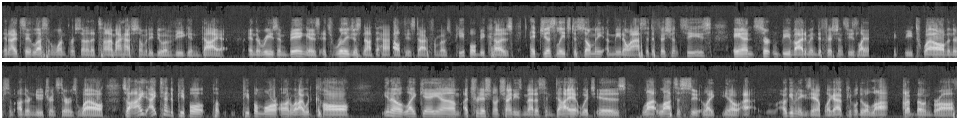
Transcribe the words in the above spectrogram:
and I'd say less than one percent of the time I have somebody do a vegan diet. And the reason being is it's really just not the healthiest diet for most people because it just leads to so many amino acid deficiencies and certain B vitamin deficiencies like like B12, and there's some other nutrients there as well. So I, I tend to people put people more on what I would call, you know, like a um, a traditional Chinese medicine diet, which is lot, lots of soup. Like you know, I, I'll give an example. Like I have people do a lot of bone broth,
